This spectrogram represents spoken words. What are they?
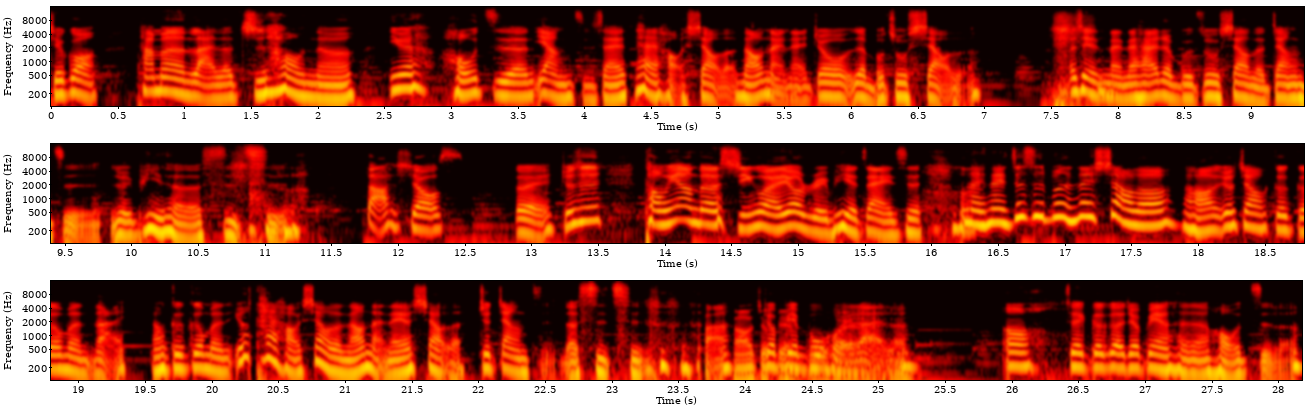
结果他们来了之后呢，因为猴子的样子实在太好笑了，然后奶奶就忍不住笑了，嗯、而且奶奶还忍不住笑了，这样子 repeat 了四次，大笑死。对，就是同样的行为又 repeat 再一次。奶奶这次不能再笑了，然后又叫哥哥们来，然后哥哥们又太好笑了，然后奶奶又笑了，就这样子了四次，然后就变不回来了。哦，所以哥哥就变成猴子了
